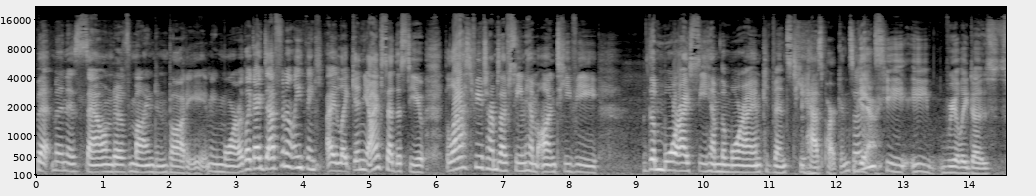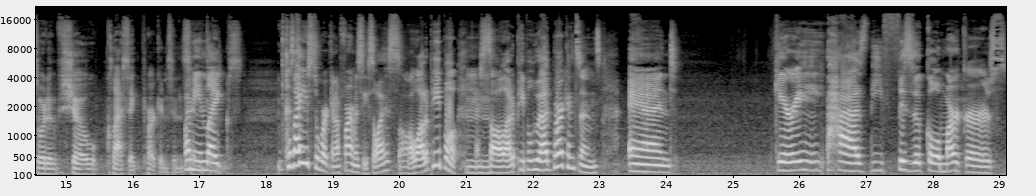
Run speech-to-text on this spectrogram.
Bettman is sound of mind and body anymore. Like I definitely think I like and I've said this to you. The last few times I've seen him on TV, the more I see him, the more I am convinced he has Parkinson's. yeah, he he really does sort of show classic Parkinson's. I mean, like- because I used to work in a pharmacy, so I saw a lot of people. I Mm-hmm. saw a lot of people who had Parkinson's, and Gary has the physical markers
